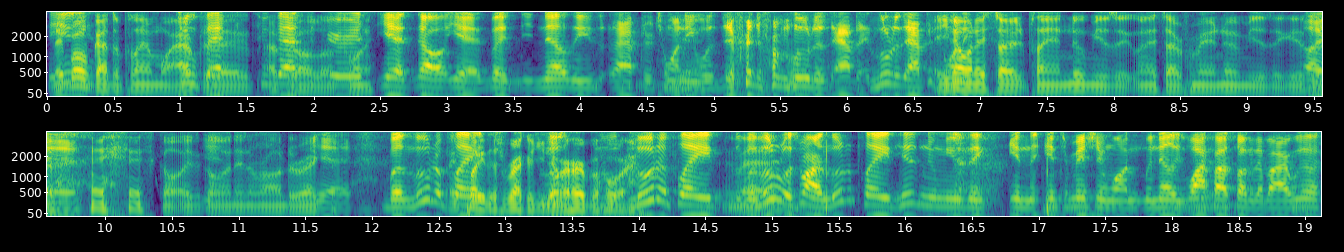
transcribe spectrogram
They He- both got to play more Too, after, fa- the, too after the fast whole and furious. Yeah, no, yeah, but Nelly's after twenty was different from Luda's after Luda's after twenty. You know when they started playing new music, when they started premiering new music, it's, Oh, uh, yeah. it's going it's going in the wrong direction. Yeah, but Luda played, played this record you never heard before. Luda played, but Man. Luda was smart. Luda played his new music in the intermission when, when Nelly's Wi-Fi was fucking up. All right, we're gonna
